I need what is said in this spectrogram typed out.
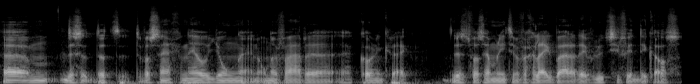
ehm, dus dat, het was eigenlijk een heel jong en onervaren eh, koninkrijk. Dus het was helemaal niet een vergelijkbare revolutie, vind ik, als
